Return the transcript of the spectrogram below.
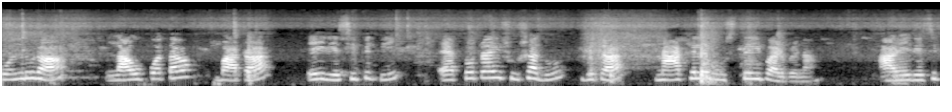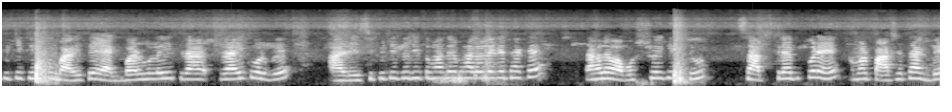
বন্ধুরা, লাউ পাতা বাটা এই রেসিপিটি এতটাই সুস্বাদু যেটা না খেলে বুঝতেই পারবে না। আর এই রেসিপিটি কিন্তু বাড়িতে একবার হলেই ট্রাই করবে। আর রেসিপিটি যদি তোমাদের ভালো লেগে থাকে, তাহলে অবশ্যই কিন্তু সাবস্ক্রাইব করে আমার পাশে থাকবে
